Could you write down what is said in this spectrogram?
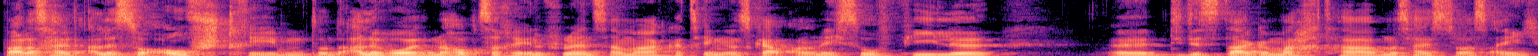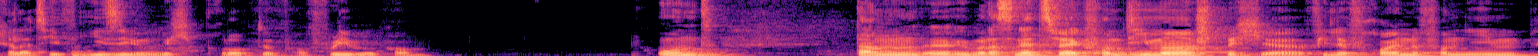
war das halt alles so aufstrebend und alle wollten Hauptsache Influencer-Marketing und es gab auch noch nicht so viele äh, die das da gemacht haben. Das heißt, du hast eigentlich relativ easy irgendwelche Produkte for free bekommen. Und dann äh, über das Netzwerk von Dima, sprich äh, viele Freunde von ihm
